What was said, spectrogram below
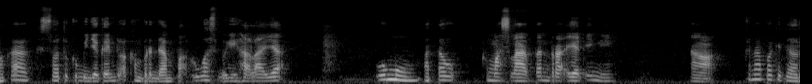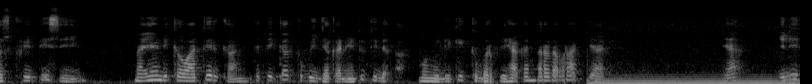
maka suatu kebijakan itu akan berdampak luas bagi halayak umum atau kemaslahatan rakyat ini nah kenapa kita harus kritisi nah yang dikhawatirkan ketika kebijakan itu tidak memiliki keberpihakan terhadap rakyat ya jadi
